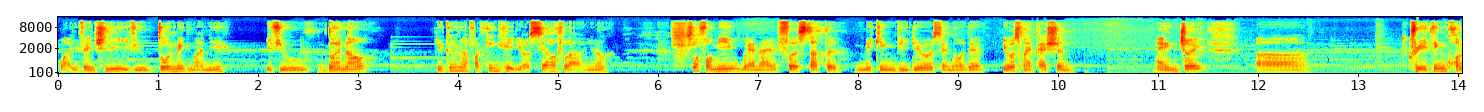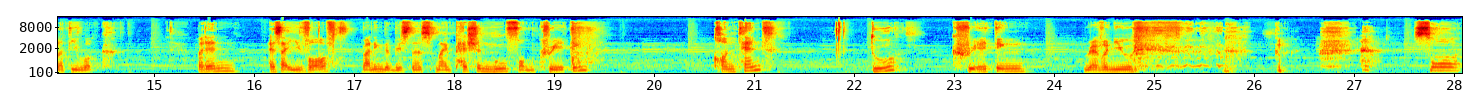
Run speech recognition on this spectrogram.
well, eventually if you don't make money, if you burn out, you're gonna fucking hate yourself, lah, you know? So for me, when I first started making videos and all that, it was my passion. I enjoyed uh, creating quality work. But then, as I evolved running the business, my passion moved from creating content to creating revenue. so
